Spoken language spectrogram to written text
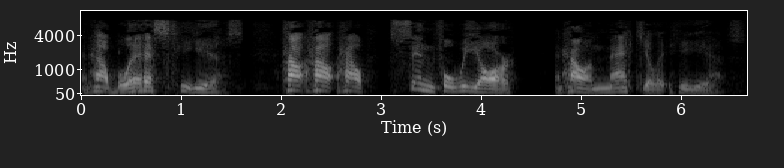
and how blessed He is. How, how, how sinful we are and how immaculate He is.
